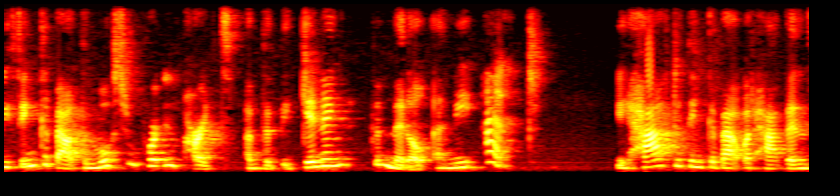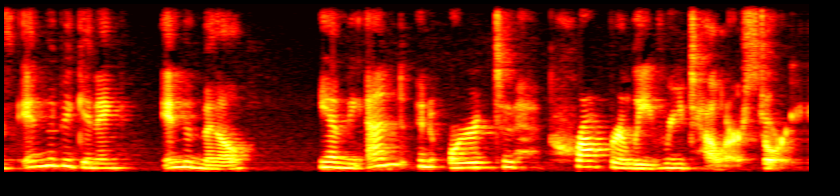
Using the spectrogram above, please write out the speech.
we think about the most important parts of the beginning, the middle, and the end. We have to think about what happens in the beginning, in the middle, and the end in order to properly retell our story.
